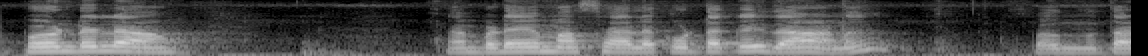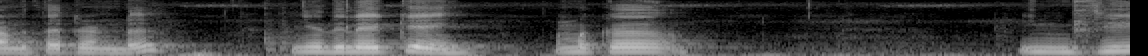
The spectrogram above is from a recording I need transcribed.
അപ്പോൾ ഉണ്ടല്ലോ നമ്മുടെ മസാലക്കൂട്ടൊക്കെ ഇതാണ്. അപ്പോൾ ഒന്ന് തണുത്തിട്ടുണ്ട്. ഇനി ഇതിലേക്കേ നമുക്ക് ഇഞ്ചി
